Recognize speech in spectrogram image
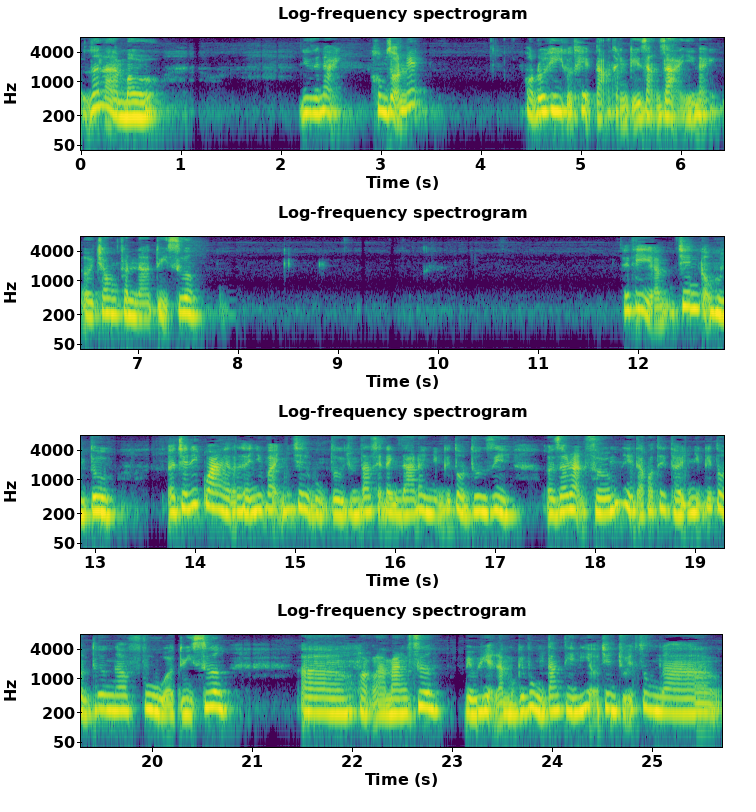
rất là mờ. Như thế này không rõ nét. Hoặc đôi khi có thể tạo thành cái dạng giải như này ở trong phần uh, tủy xương. Thế thì uh, trên cộng hưởng từ à, trên x quang người ta thấy như vậy nhưng trên cộng từ chúng ta sẽ đánh giá được những cái tổn thương gì ở giai đoạn sớm thì ta có thể thấy những cái tổn thương à, phù ở tủy xương uh, hoặc là màng xương biểu hiện là một cái vùng tăng tín hiệu trên chuỗi xung à, uh,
